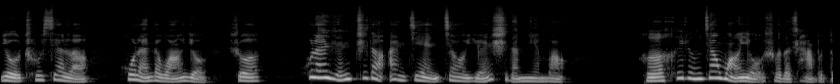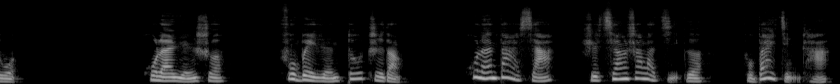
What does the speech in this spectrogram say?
又出现了呼兰的网友说。呼兰人知道案件较原始的面貌，和黑龙江网友说的差不多。呼兰人说，父辈人都知道，呼兰大侠是枪杀了几个腐败警察，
